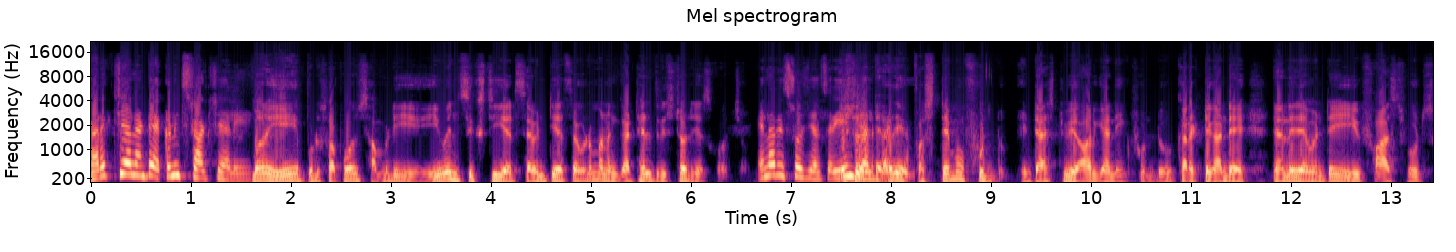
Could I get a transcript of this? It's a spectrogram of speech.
కరెక్ట్ చేయాలంటే ఎక్కడి నుంచి స్టార్ట్ చేయాలి? మనం ఇప్పుడు suppose somebody even sixty years seventy ఇయర్స్లో కూడా మనం గట్ హెల్త్ రిస్టోర్ చేసుకోవచ్చు. ఎలా రిస్టోర్ చేయాలి సార్ ఏం చేయాలి అదే ఫస్ట్ ఏమో food it to be organic food కరెక్ట్గా అంటే నేను అనేది ఏమంటే ఈ ఫాస్ట్ ఫుడ్స్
